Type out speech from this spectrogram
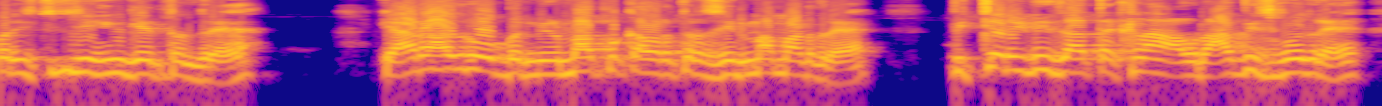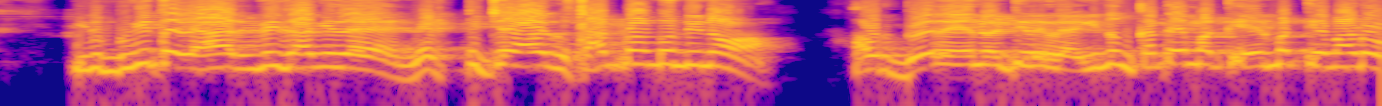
ಪರಿಸ್ಥಿತಿ ಹೆಂಗೆ ಅಂತಂದ್ರೆ ಯಾರಾದ್ರೂ ಒಬ್ಬ ನಿರ್ಮಾಪಕ ಅವ್ರ ಹತ್ರ ಸಿನಿಮಾ ಮಾಡಿದ್ರೆ ಪಿಕ್ಚರ್ ರಿಲೀಸ್ ಆದ ತಕ್ಷಣ ಅವ್ರ ಆಫೀಸ್ ಹೋದ್ರೆ ಇದು ಮುಗಿತಯ್ಯ ರಿಲೀಸ್ ಆಗಿದೆ? ನೆಕ್ಸ್ಟ್ ಪಿಕ್ಚರ್ ಸ್ಟಾರ್ಟ್ ಮಾಡ್ಬೋದು ನೀನು? ಅವ್ರು ಬೇರೆ ಏನು ಹೇಳ್ತಿರಲಿಲ್ಲ. ಇನ್ನೊಂದು ಕತೆ ಮತ್ತೆ ಏನ್ ಮತ್ತೆ ಮಾಡು.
